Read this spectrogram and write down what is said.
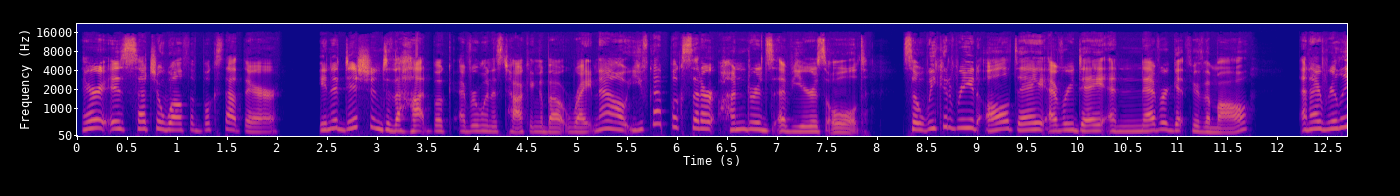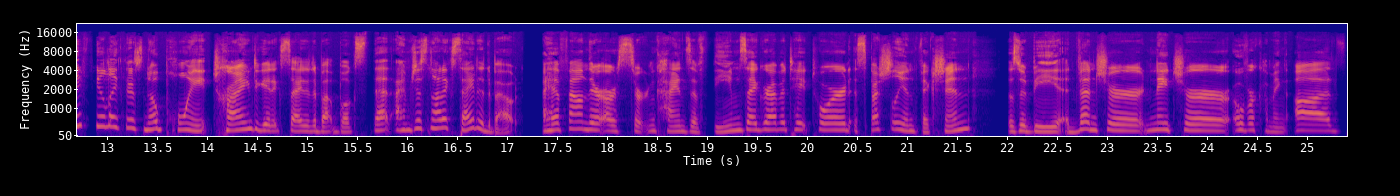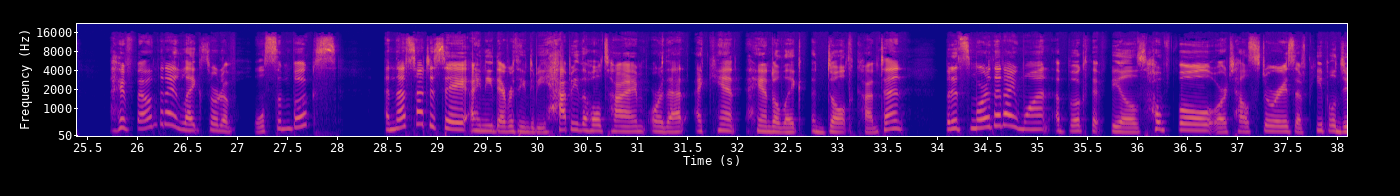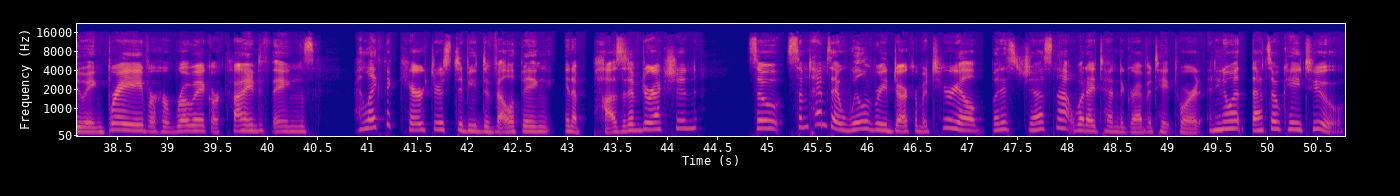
There is such a wealth of books out there in addition to the hot book everyone is talking about right now, you've got books that are hundreds of years old. So we could read all day, every day, and never get through them all. And I really feel like there's no point trying to get excited about books that I'm just not excited about. I have found there are certain kinds of themes I gravitate toward, especially in fiction. Those would be adventure, nature, overcoming odds. I have found that I like sort of wholesome books and that's not to say I need everything to be happy the whole time or that I can't handle like adult content, but it's more that I want a book that feels hopeful or tells stories of people doing brave or heroic or kind things. I like the characters to be developing in a positive direction. So sometimes I will read darker material, but it's just not what I tend to gravitate toward. And you know what? That's okay too.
